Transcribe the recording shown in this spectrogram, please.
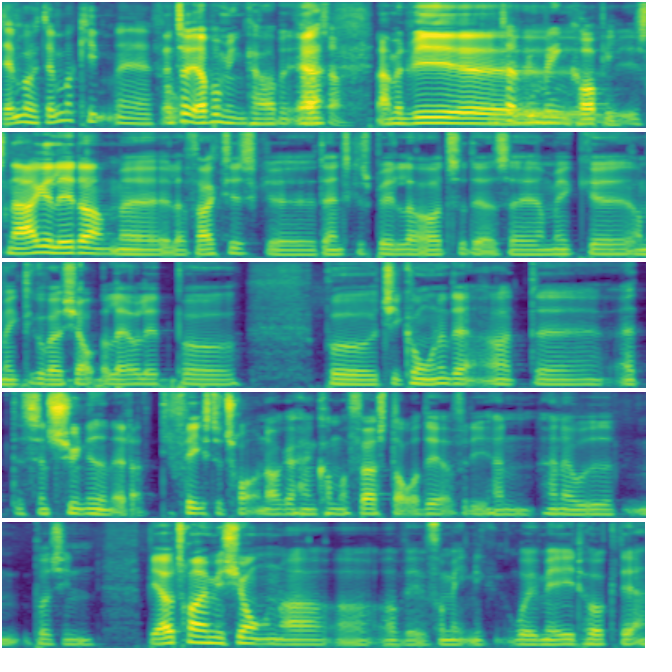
den må, den må Kim uh, få. Den tager jeg på min kappe. Ja. Nej, men vi, øh, tager du min copy. vi snakkede lidt om, øh, eller faktisk øh, danske spillere også der sagde, om ikke, øh, om ikke det kunne være sjovt at lave lidt på, på Chikone der, og at, øh, at sandsynligheden, eller de fleste tror nok, at han kommer først over der, fordi han, han er ude på sin bjergetrøjemission og, og, og vil formentlig ryge med i et hug der.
